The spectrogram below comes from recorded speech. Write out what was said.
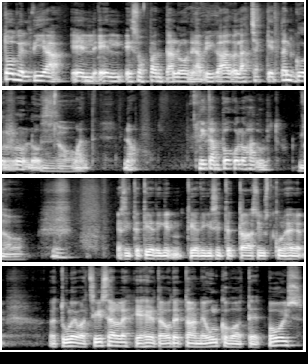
todo el día el, el, esos pantalones abrigados, la chaqueta, el gorro, los no. guantes. No. Ni tampoco los adultos. No. Mm. Ja sitten tietenkin, tietenkin sitten taas just kun he tulevat sisälle ja heiltä otetaan ne ulkovaatteet pois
